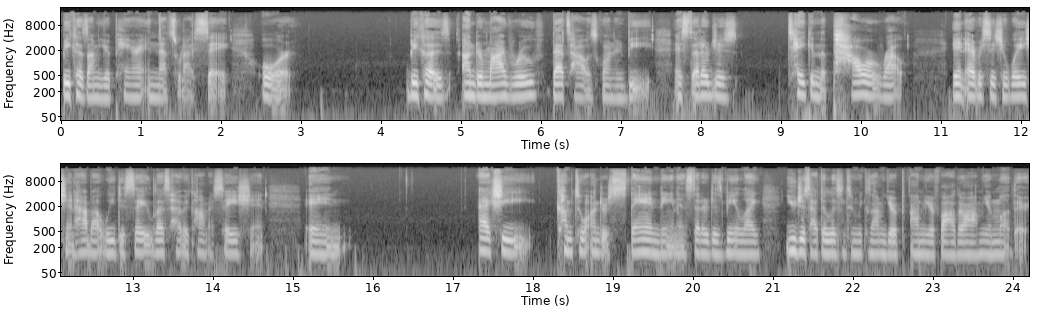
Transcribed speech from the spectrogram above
because I'm your parent and that's what I say, or because under my roof, that's how it's going to be. Instead of just taking the power route in every situation, how about we just say, let's have a conversation and actually come to an understanding instead of just being like you just have to listen to me because I'm your I'm your father or I'm your mother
